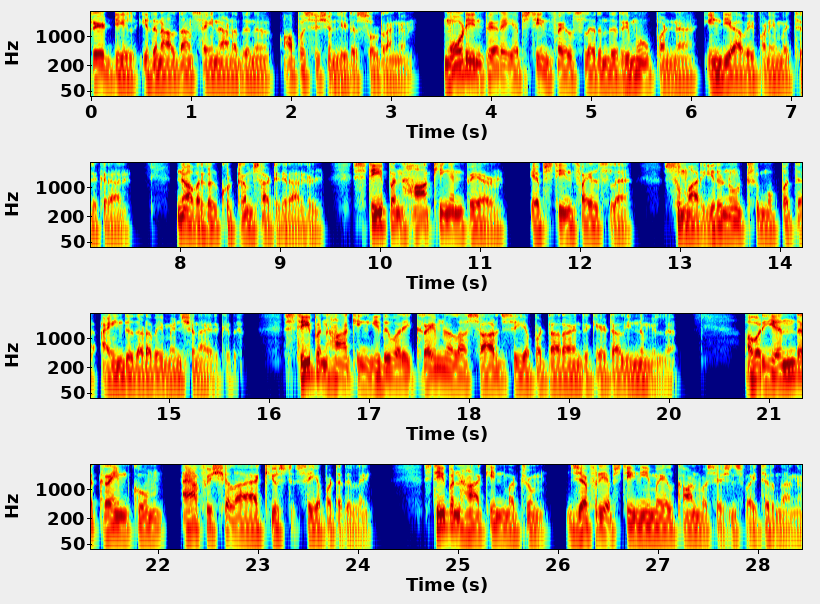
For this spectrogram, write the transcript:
ட்ரேட் டீல் இதனால் தான் சைன் ஆனதுன்னு ஆப்போசிஷன் லீடர் சொல்றாங்க. மோடியின் பேரை எப்ஸ்டீன் ஃபைல்ஸ்ல இருந்து ரிமூவ் பண்ண இந்தியாவை பணயம் வைத்திருக்கிறார். இன்னும் அவர்கள் குற்றம் சாட்டுகிறார்கள். ஸ்டீபன் ஹாக்கிங் பெயர் எப்ஸ்டீன் ஃபைல்ஸ்ல சுமார் இருநூற்று முப்பத்து ஐந்து தடவை மென்ஷன் ஆயிருக்குது. ஸ்டீபன் ஹாக்கிங் இதுவரை கிரைம்னலா சார்ஜ் செய்யப்பட்டாரா என்று கேட்டால் இன்னும் இல்லை. அவர் எந்த கிரைம்க்கும் ஆஃபிஷியலா அக்யூஸ்ட் செய்யப்பட்டதில்லை. ஸ்டீபன் ஹாக்கின் மற்றும் ஜெஃப்ரி எப்ஸ்டீன் இமெயில் கான்வர்சேஷன்ஸ் வைத்திருந்தாங்க.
